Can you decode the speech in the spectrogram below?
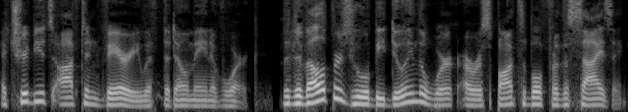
Attributes often vary with the domain of work. The developers who will be doing the work are responsible for the sizing.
